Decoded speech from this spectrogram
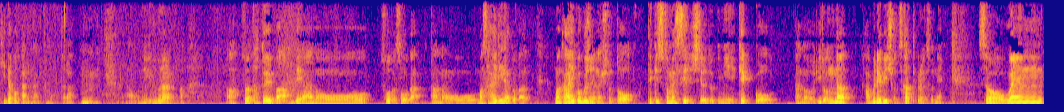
聞いたことあるなと思ったらうんなるほどねいろいろあるなあそうだ例えばであのーそうだそうだあのーまあサイリーナとか、まあ、外国人の人とテキストメッセージしてるときに結構あのいろんなアブレビーション使ってくるんですよね So when、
